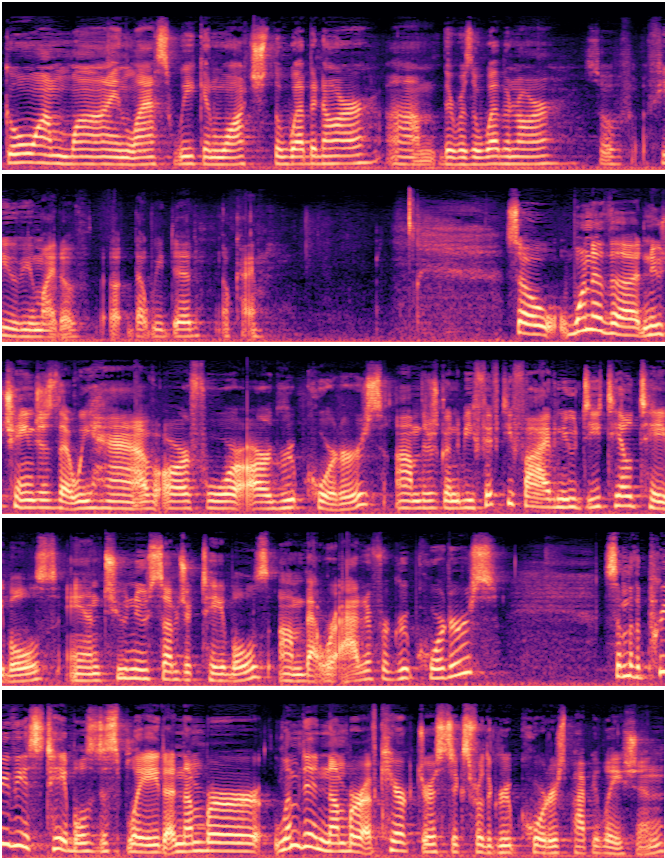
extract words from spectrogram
go online last week and watch the webinar. Um, there was a webinar, so a few of you might have uh, that we did. Okay. So one of the new changes that we have are for our group quarters. Um, there's going to be 55 new detailed tables and two new subject tables um, that were added for group quarters. Some of the previous tables displayed a number, limited number of characteristics for the group quarters population,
